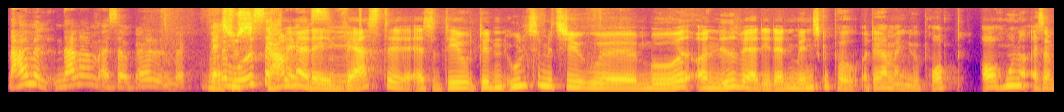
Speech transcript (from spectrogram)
Nej, men nej, nej, altså, hvad, hvad, hvad men jeg synes, skam er det værste. Altså, det er jo det er den ultimative øh, måde at nedværdige et andet menneske på, og det har man jo brugt århundrede, altså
